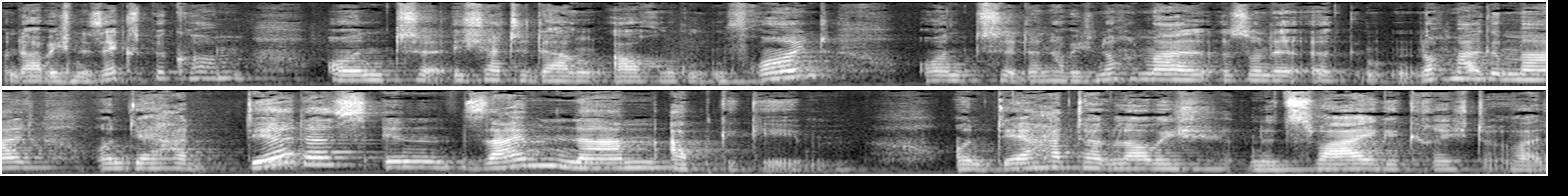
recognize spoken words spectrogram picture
und da habe ich eine 6 bekommen und äh, ich hatte dann auch einen guten Freund und äh, dann habe ich nochmal so eine, äh, noch mal gemalt und der hat der das in seinem Namen abgegeben. Und der hat da, glaube ich, eine 2 gekriegt, weil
